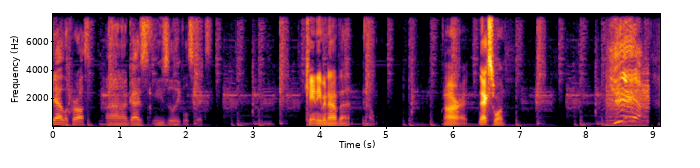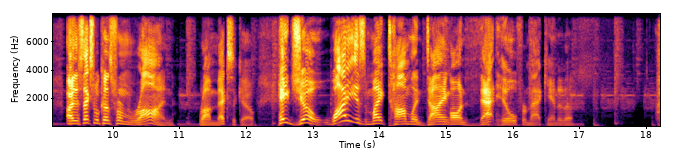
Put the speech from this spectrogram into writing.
Yeah, lacrosse. I don't know, guys use illegal sticks. Can't even have that. No. All right. Next one. All right, this next one comes from Ron, Ron Mexico. Hey Joe, why is Mike Tomlin dying on that hill for Matt Canada?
